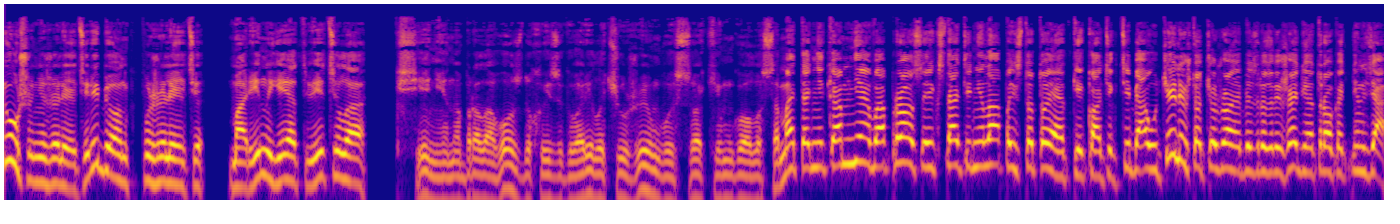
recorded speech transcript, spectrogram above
уши не жалеете, ребенка пожалеете. Марина ей ответила... Ксения набрала воздуха и заговорила чужим высоким голосом. — Это не ко мне вопросы, и, кстати, не лапай статуэтки, котик. Тебя учили, что чужое без разрешения трогать нельзя?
